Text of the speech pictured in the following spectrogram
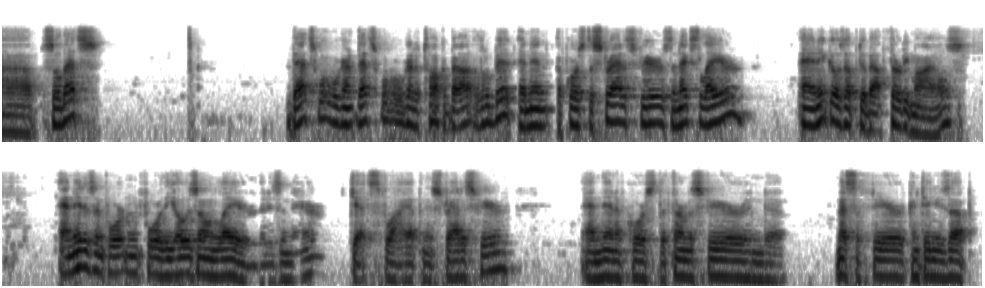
Uh, so that's that's what we're going that's what we're going to talk about a little bit. And then of course the stratosphere is the next layer and it goes up to about 30 miles. And it is important for the ozone layer that is in there. Jets fly up in the stratosphere. And then of course the thermosphere and uh, mesosphere continues up.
